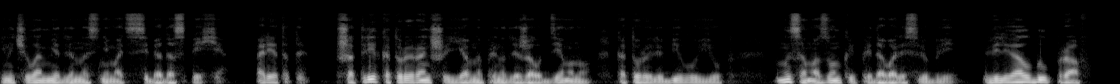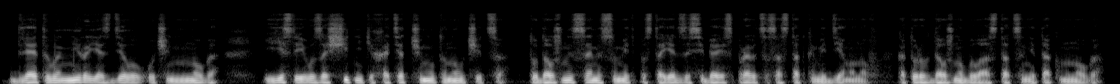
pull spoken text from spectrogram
и начала медленно снимать с себя доспехи. Арета ты. В шатре, который раньше явно принадлежал демону, который любил уют, мы с Амазонкой предавались любви. Велиал был прав, для этого мира я сделал очень много, и если его защитники хотят чему-то научиться, то должны сами суметь постоять за себя и справиться с остатками демонов, которых должно было остаться не так много.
